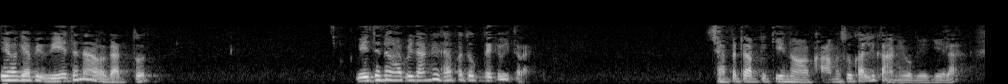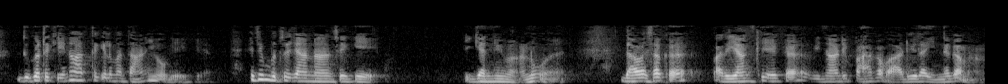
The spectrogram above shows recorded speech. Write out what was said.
ඒ වගේ අපි වේදනාව ගත්තොත් වේදනාව අපි දන්නේ සැප දුක් දෙක විතරයි. සැපට අපි කියනවා කාමසුකල්ලිකාණ යෝගය කියලා. දුකට කියනවා අත්කලමතාණ යෝගය කියලා. ඉතින් බුදුජානනාංශයේ ඉගැන්වීම අනුව දවසක පරියන්කයක විනාඩි 5ක වාඩි වෙලා ඉන්න ගමන්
